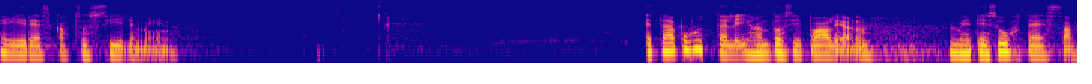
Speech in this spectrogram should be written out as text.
He ei edes katso silmiin. Ja tämä puhutteli ihan tosi paljon. Mietin suhteessa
